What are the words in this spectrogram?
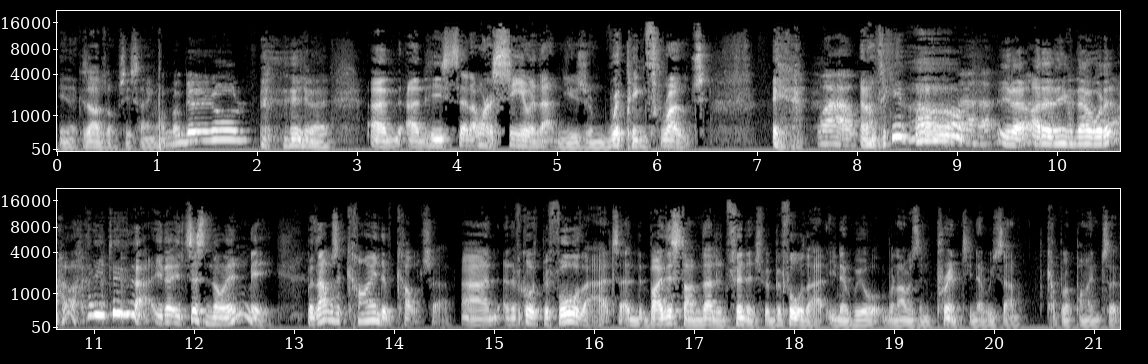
You know, because I was obviously saying I'm not getting on, you know, and and he said, "I want to see you in that newsroom, ripping throat." Wow. And I'm thinking, oh, you know, I don't even know what. It, how, how do you do that? You know, it's just not in me. But that was a kind of culture, and and of course before that, and by this time that had finished. But before that, you know, we all, when I was in print, you know, we used to have a couple of pints at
